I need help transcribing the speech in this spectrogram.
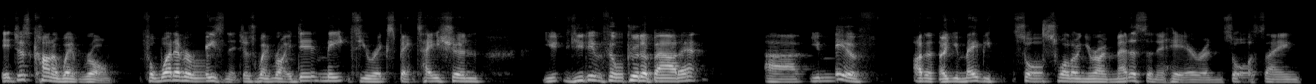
it just kind of went wrong. For whatever reason it just went right it didn't meet your expectation. You you didn't feel good about it. Uh you may have i don't know you may be sort of swallowing your own medicine here and sort of saying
